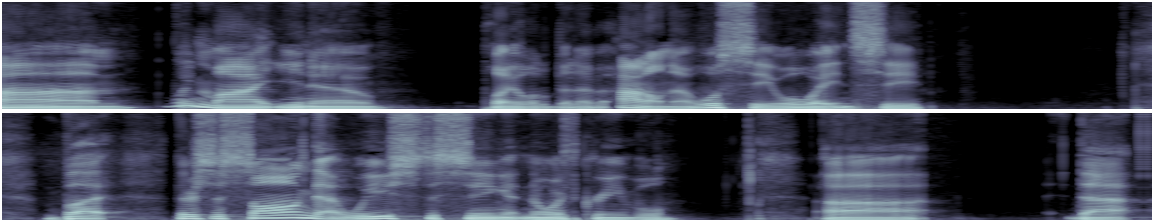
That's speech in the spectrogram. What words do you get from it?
um, we might you know play a little bit of it. I don't know. We'll see. We'll wait and see. But there's a song that we used to sing at North Greenville. Uh, that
